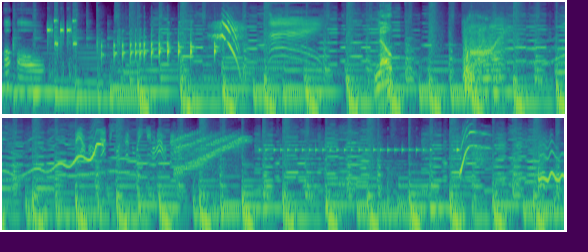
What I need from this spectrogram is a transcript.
Uh-oh. Nope.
